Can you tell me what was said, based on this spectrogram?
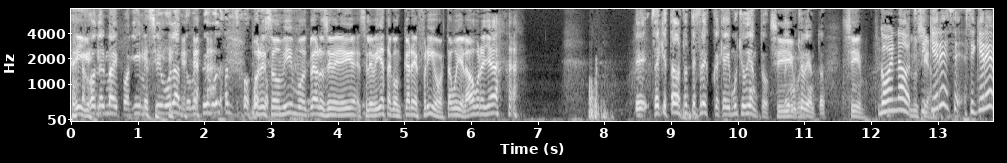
sí. Cajón del Maipo, aquí me estoy volando, me estoy volando. por eso mismo, claro, se, veía- se le veía hasta con cara de frío. ¿Está muy helado por allá? Eh, Sabes que está bastante fresco, que hay mucho viento. Sí, hay mucho bueno. viento. sí. Gobernador, Lucía. si quiere, si quiere,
